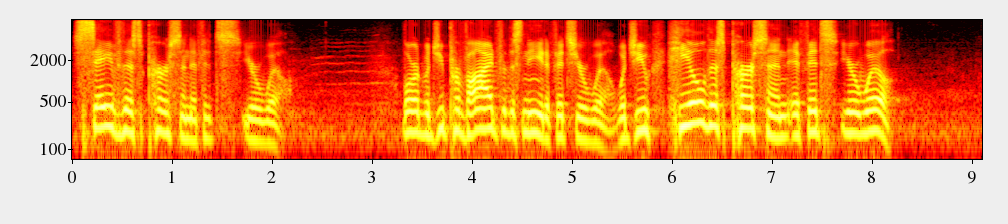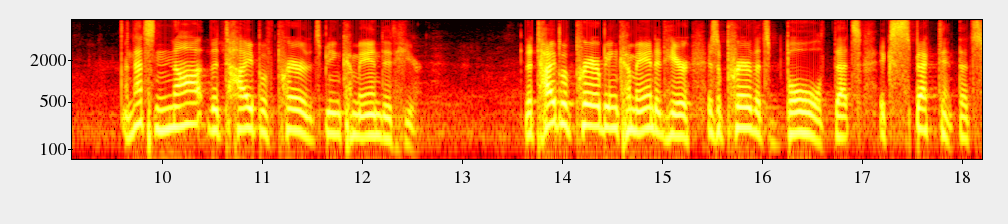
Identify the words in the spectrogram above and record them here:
save this person if it's your will? Lord, would you provide for this need if it's your will? Would you heal this person if it's your will? And that's not the type of prayer that's being commanded here. The type of prayer being commanded here is a prayer that's bold, that's expectant, that's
